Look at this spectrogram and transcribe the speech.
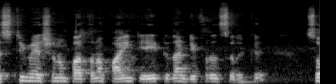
எஸ்டிமேஷனும் பார்த்தோன்னா பாயிண்ட் எயிட்டு தான் டிஃப்ரென்ஸ் இருக்குது ஸோ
